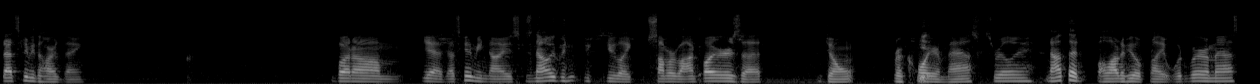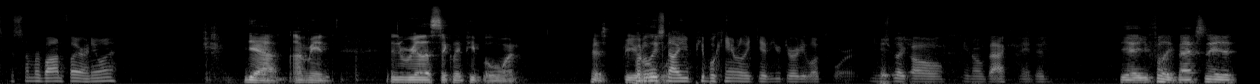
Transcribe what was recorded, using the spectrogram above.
that's gonna be the hard thing. But um, yeah, that's gonna be nice because now we can, we can do like summer bonfires that don't require masks really. Not that a lot of people probably would wear a mask at a summer bonfire anyway. Yeah, I mean, and realistically, people want Because But at least now you people can't really give you dirty looks for it. You just be like, oh, you know, vaccinated. Yeah, you're fully vaccinated.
